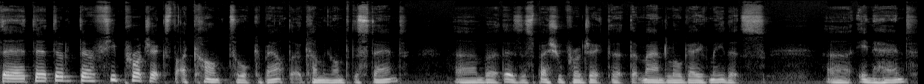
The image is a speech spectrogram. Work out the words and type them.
There, there, there, there are a few projects that I can't talk about that are coming onto the stand, um, but there's a special project that, that Mandalore gave me that's uh, in hand.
